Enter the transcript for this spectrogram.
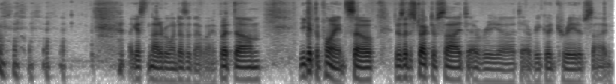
I guess not everyone does it that way, but um, you get the point. So there's a destructive side to every uh, to every good creative side,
